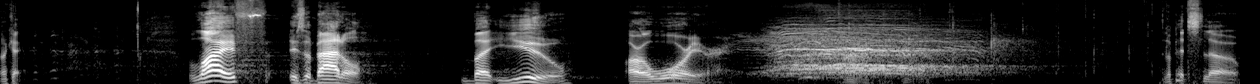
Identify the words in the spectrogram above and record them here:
Okay. Life is a battle, but you are a warrior. Right. A little bit slow.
